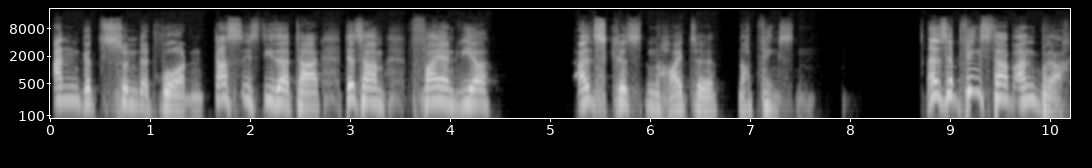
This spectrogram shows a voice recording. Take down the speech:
angezündet wurden. Das ist dieser Tag. Deshalb feiern wir als Christen heute nach Pfingsten. Als der Pfingsttag anbrach,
